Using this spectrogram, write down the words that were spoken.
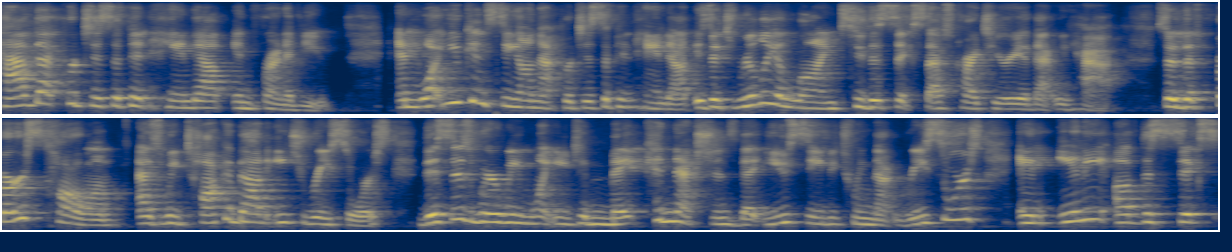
have that participant handout in front of you. And what you can see on that participant handout is it's really aligned to the success criteria that we have. So the first column, as we talk about each resource, this is where we want you to make connections that you see between that resource and any of the six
